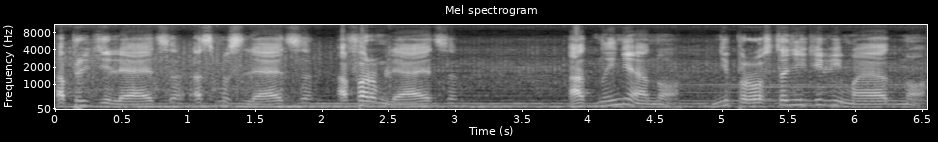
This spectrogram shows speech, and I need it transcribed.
определяется, осмысляется, оформляется. Отныне оно не просто неделимое одно,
